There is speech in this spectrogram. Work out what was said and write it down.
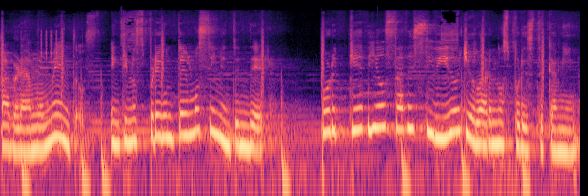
habrá momentos en que nos preguntemos sin entender, ¿por qué Dios ha decidido llevarnos por este camino?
